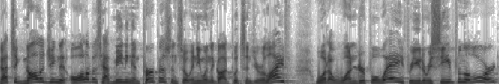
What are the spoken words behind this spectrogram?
That's acknowledging that all of us have meaning and purpose, and so anyone that God puts into your life, what a wonderful way for you to receive from the Lord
